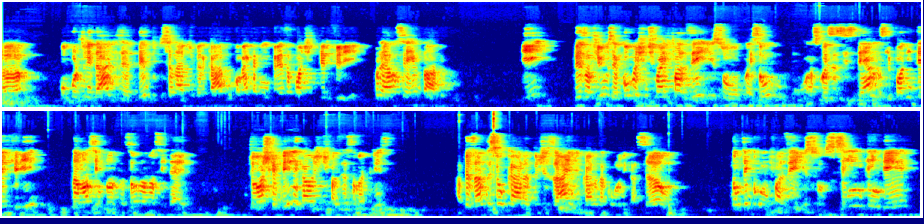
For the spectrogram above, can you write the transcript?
Uh, oportunidades é dentro do cenário de mercado, como é que a minha empresa pode interferir para ela ser rentável. E desafios é como a gente vai fazer isso, ou quais são as coisas externas que podem interferir na nossa implantação, na nossa ideia. Então, eu acho que é bem legal a gente fazer essa matriz. Apesar de ser o cara do design, o cara da comunicação, não tem como fazer isso sem entender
